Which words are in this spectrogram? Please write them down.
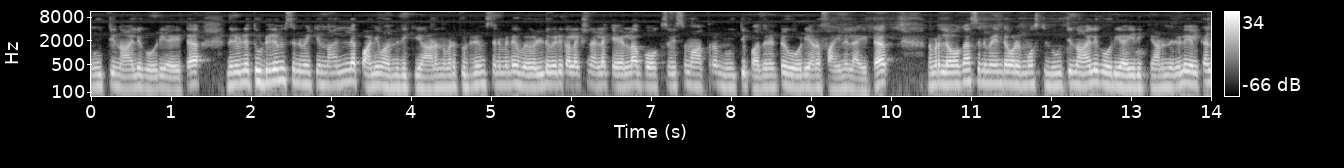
നൂറ്റി നാല് കോടിയായിട്ട്. നിലവിലെ തുടരും സിനിമയ്ക്ക് നല്ല പണി വന്നിരിക്കുകയാണ്. നമ്മുടെ തുടരും സിനിമയുടെ വേൾഡ് വൈഡ് കളക്ഷൻ അല്ല കേരള ബോക്സ് ഓഫീസ് മാത്രം നൂറ്റി പതിനെട്ട് കോടിയാണ് ഫൈനലായിട്ട് നമ്മുടെ ലോക സിനിമേന്റെ ഓൾമോസ്റ്റ് നൂറ്റി നാല് കോടി ആയിരിക്കുകയാണ് നിലവിൽ കേൾക്കാൻ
